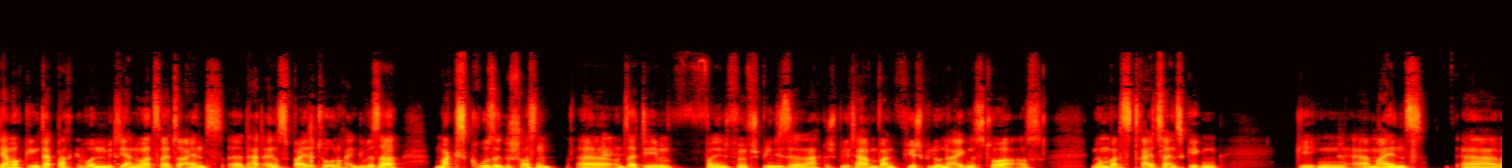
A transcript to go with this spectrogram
die haben auch gegen Gladbach gewonnen mit Januar 2 zu 1. Äh, da hat eigentlich beide Tore noch ein gewisser Max Kruse geschossen. Äh, und seitdem von den fünf Spielen, die sie danach gespielt haben, waren vier Spiele ohne eigenes Tor aus genommen war das 3 zu 1 gegen, gegen äh, Mainz. Äh,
